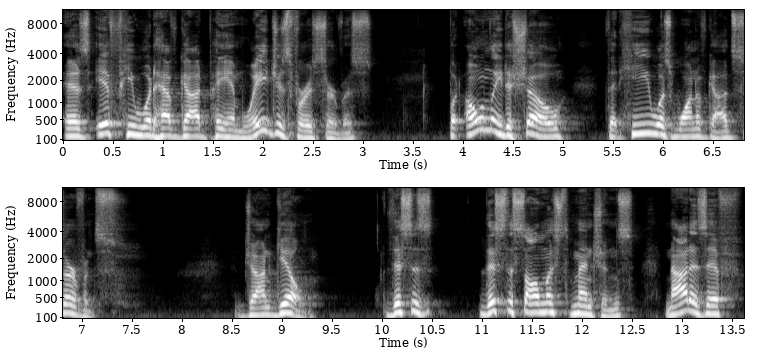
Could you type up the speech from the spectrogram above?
as if he would have God pay him wages for his service, but only to show that he was one of God's servants. John Gill, this is this the psalmist mentions not as if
